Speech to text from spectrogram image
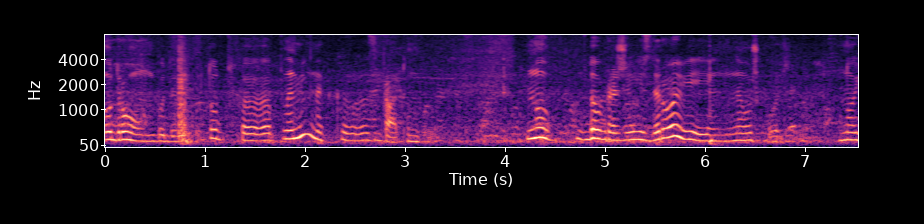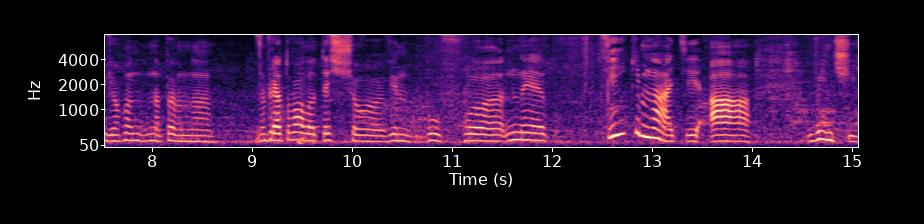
у другому будинку. Тут племінник з братом був. Ну, добре, живі, здорові, не ушкоджені. Ну, його, напевно, врятувало те, що він був е, не в цій кімнаті, а в іншій.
